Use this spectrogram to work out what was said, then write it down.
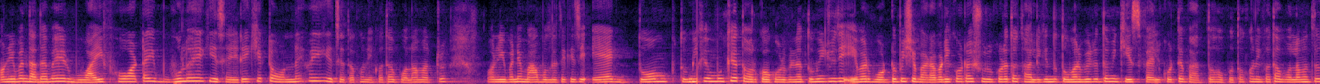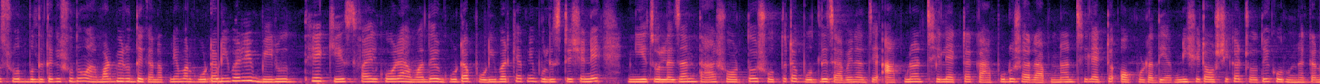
অনির্বাণ দাদাভাইয়ের ওয়াইফ হওয়াটাই ভুল হয়ে গিয়েছে? এটাই কি একটা অন্যায় হয়ে গেছে তখন এই কথা বলা মাত্র অনির্বাণের মা বলতে থাকে যে, একদম তুমি মুখে মুখে তর্ক করবে না। তুমি যদি এবার বড্ড বেশি বাড়াবাড়ি করা শুরু করে দাও, তাহলে কিন্তু তোমার বিরুদ্ধে আমি কেস ফাইল করতে বাধ্য হব। তখন এই কথা বলা মাত্র স্রোত বলতে থাকে, শুধু আমার বিরুদ্ধে কেন? আপনি আমার গোটা পরিবারের বিরুদ্ধে কেস ফাইল করে আমাদের গোটা পরিবারকে আপনি পুলিশ স্টেশনে নিয়ে চলে যান। তা সত্ত্বেও সত্যটা বদলে যাবে না যে, আপনার ছেলে একটা কাপুরুষ আর আপনার ছেলে একটা অপরাধী। আপনি সেটা অস্বীকার যতই করুন না কেন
